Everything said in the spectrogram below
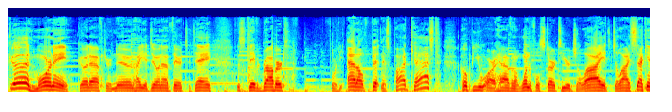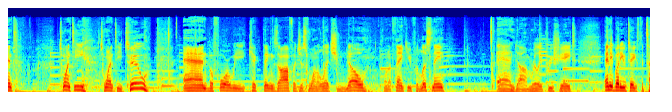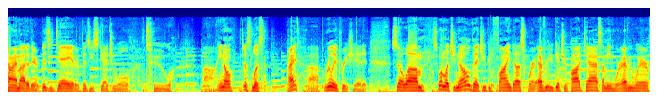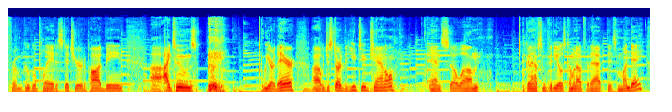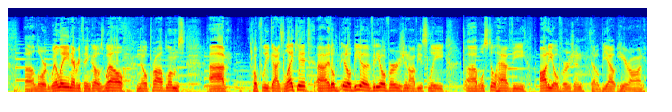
Good morning, good afternoon. How you doing out there today? This is David Robert for the Adult Fitness Podcast. Hope you are having a wonderful start to your July. It's July 2nd, 2022. And before we kick things off, I just want to let you know, I want to thank you for listening and um, really appreciate anybody who takes the time out of their busy day, their busy schedule to, uh, you know, just listen, right? Uh, really appreciate it. So, um, just want to let you know that you can find us wherever you get your podcasts. I mean, we're everywhere from Google Play to Stitcher to Podbean, uh, iTunes. we are there. Uh, we just started the YouTube channel, and so um, we're going to have some videos coming out for that this Monday. Uh, Lord willing, everything goes well, no problems. Uh, hopefully, you guys like it. Uh, it'll it'll be a video version, obviously. Uh, we'll still have the audio version that'll be out here on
